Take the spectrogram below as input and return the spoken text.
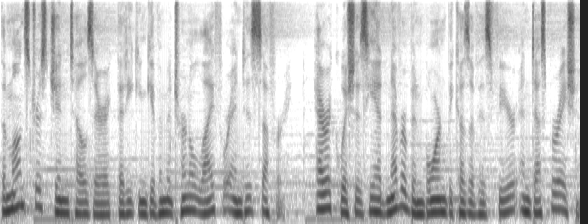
the monstrous jinn tells Eric that he can give him eternal life or end his suffering. Eric wishes he had never been born because of his fear and desperation.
